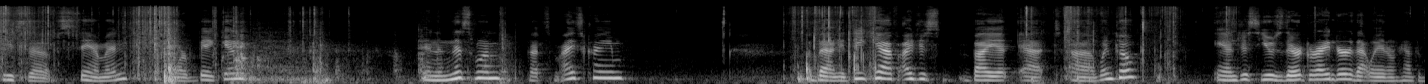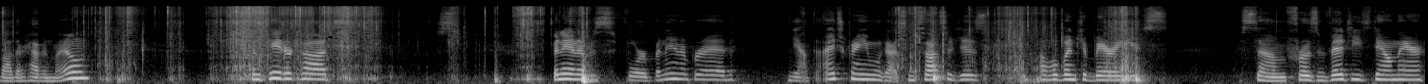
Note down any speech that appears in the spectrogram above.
piece of salmon, more bacon. And in this one, got some ice cream, a bag of decaf. I just buy it at uh, Winco and just use their grinder. That way I don't have to bother having my own. Some tater tots. Bananas for banana bread. Yeah, the ice cream. We got some sausages. A whole bunch of berries. Some frozen veggies down there.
